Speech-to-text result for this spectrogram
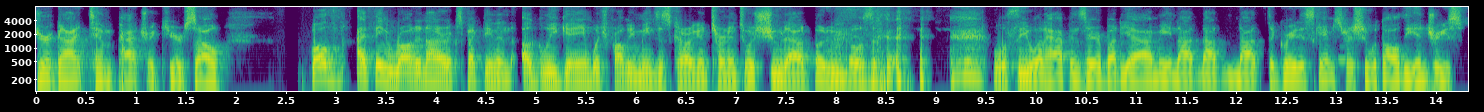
your guy Tim Patrick here. So both I think Rod and I are expecting an ugly game, which probably means it's going to turn into a shootout, but who knows? we'll see what happens there. But yeah, I mean, not not not the greatest game, especially with all the injuries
